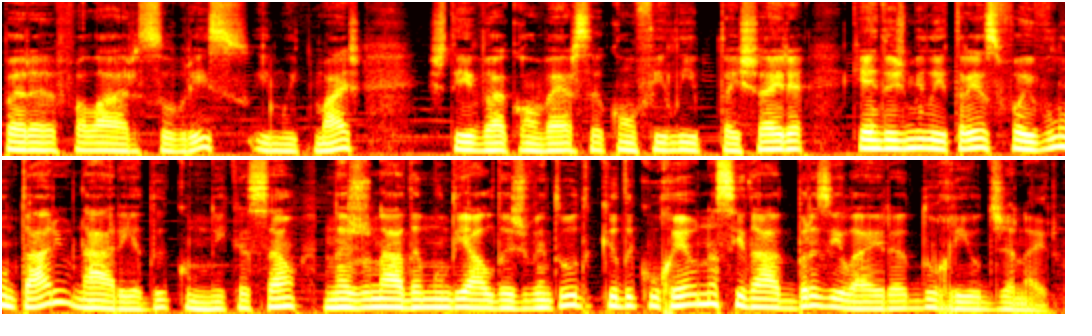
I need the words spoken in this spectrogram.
Para falar sobre isso e muito mais, estive à conversa com Filipe Teixeira, que em 2013 foi voluntário na área de comunicação na Jornada Mundial da Juventude que decorreu na cidade brasileira do Rio de Janeiro.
